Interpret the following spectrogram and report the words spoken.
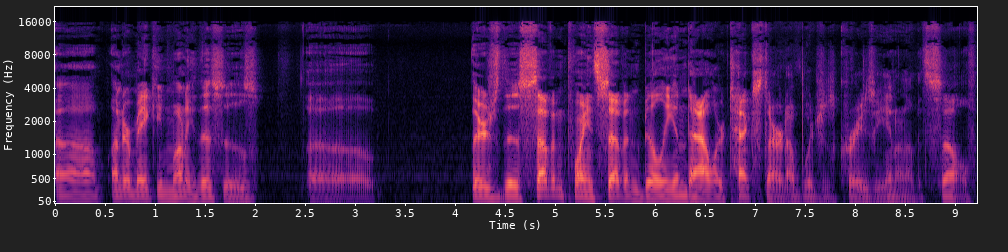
uh, under making money. This is uh, there's the 7.7 billion dollar tech startup, which is crazy in and of itself.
